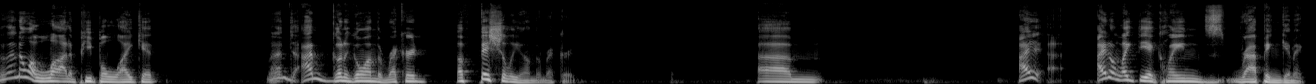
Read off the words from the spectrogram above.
I know a lot of people like it. I'm I'm gonna go on the record, officially on the record. Um, I I don't like the acclaimed's rapping gimmick.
